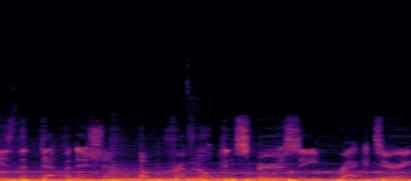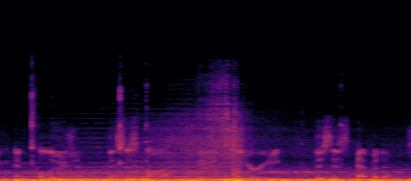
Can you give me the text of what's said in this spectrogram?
is the definition of criminal conspiracy racketeering and collusion. This is not a theory, this is evidence.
